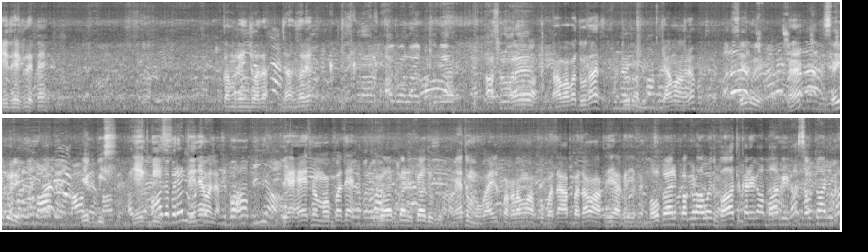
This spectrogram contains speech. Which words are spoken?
ये देख लेते हैं। कम रेंज वाला जानवर है। हाँ बाबा दो दांत क्या मांग रहे हो? सही बोले। हैं? सही बोले। एक बीस। एक बीस। देने वाला। क्या है इसमें मोहब्बत है। आपका क्या दोगे? मैं तो मोबाइल पकड़ा हूँ आपको पता आप बताओ आखिरी आखिरी में। मोबाइल पकड़ा हुआ है तो बात करेगा मांगेगा सौदा लेगा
